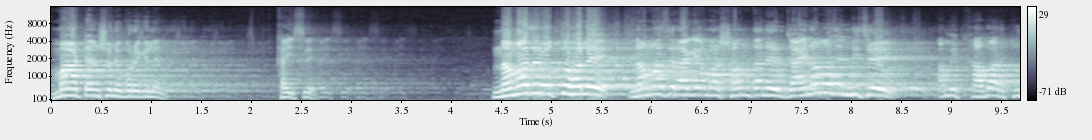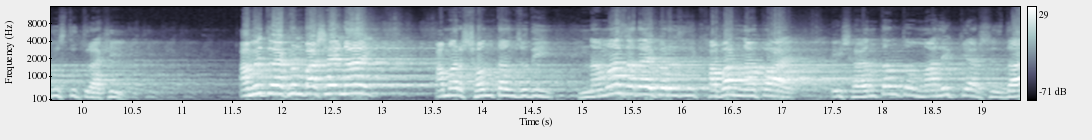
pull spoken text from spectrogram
মা টেনশনে পড়ে গেলেন। খাইছে। নামাজের রক্ত হলে নামাজের আগে আমার সন্তানের যায় নামাজের নিচে আমি খাবার প্রস্তুত রাখি। আমি তো এখন বাসায় নাই। আমার সন্তান যদি নামাজ আদায় করে, যদি খাবার না পায়, এই সন্তান তো মালিককে আর সেজদা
